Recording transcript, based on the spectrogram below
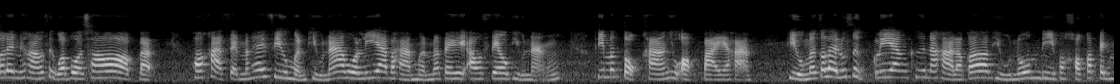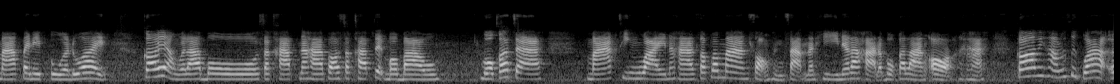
ก็เลยมีความรู้สึกว่าโบชอบแบบพอขัดเสร็จมันให้ฟิลเหมือนผิวหน้าโบเรียบอะค่ะเหมือนมันไปเอาเซลล์ผิวหนังที่มันตกค้างอยู่ออกไปอะค่ะ ผิวมันก็เลยรู้สึกเกลี้ยงขึ้นนะคะ แล้วก็ผิวนุ่มดีเพราะเขาก็เป็นมาร์กไปในตัวด้วย ก็อย่างเวลาโบสครับนะคะพอสครับเสร็จเบาๆโบก็จะ มาร์กทิ้งไว้นะคะสักประมาณ 2-3 นาทีเนี่ยแหละค่ะแล้วโบก็ล้างออกนะคะ ก็มีความรู้สึกว่าเอ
